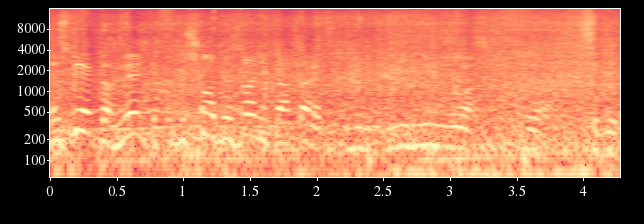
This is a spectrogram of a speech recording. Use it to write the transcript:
Инспектор, гляньте, по пешеходной зоне катается. Мимо вас. Сидит.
